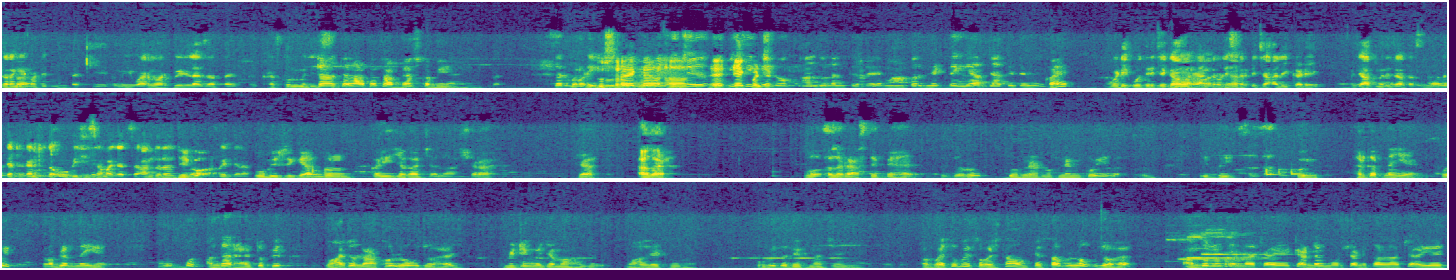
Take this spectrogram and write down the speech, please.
जरांगे काय? पाटील म्हणतात की तुम्ही वारंवार बीडला जाताय. खास करून म्हणजे त्या- त्याला त्याचा अभ्यास कमी आहे. सर बरं, बड़ी दूसरा एक, अ, एक OBC मिनट. लोग आंदोलन कर रहे हैं वहाँ पर भेंट देंगे आप जाते थे में काय? वडीगोद्री जे गाव आहे आंतरवली सरटीच्या अलीकडे म्हणजे आतमध्ये जात असताना तर त्या ठिकाणी सुद्धा ओबीसी समाजाचं आंदोलन सुरू देखो आहे. भेट देणार. ओबीसी के आंदोलन कई जगह चला शरा है. क्या? अगर वो अगर रास्ते पे है तो ज़रूर दो मिनट रुकने में कोई कोई कोई हरकत नहीं है, कोई प्रॉब्लम नहीं है। अगर बहुत अंदर है तो फिर वहाँ जो लाखों लोग जो है मीटिंग में जमा हो गए, वहाँ लेट हो गए। वो भी तो देखना चाहिए। और मैं तो मैं समझता हूँ कि सब लोग जो है, आंदोलन करना चाहिए, कैंडल मोर्चा निकालना चाहिए,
